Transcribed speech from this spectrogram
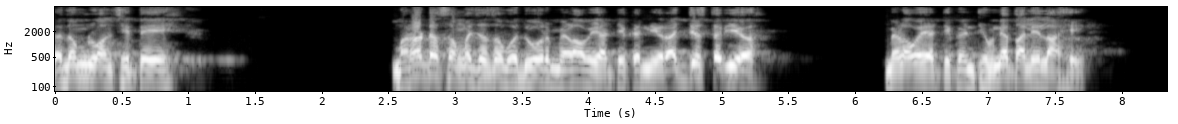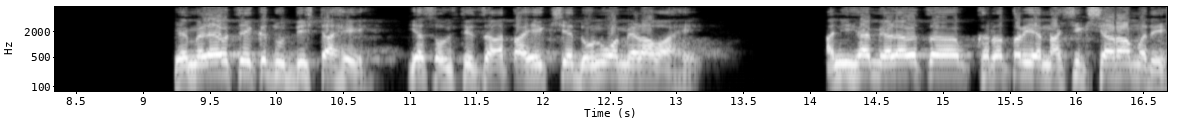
कदम लॉन्च येथे मराठा समाजाचा वधूवर मेळावा या ठिकाणी राज्यस्तरीय मेळावा या ठिकाणी ठेवण्यात आलेला आहे. या मेळाव्याचं एकच उद्दिष्ट आहे या संस्थेचा. आता एकशे दोनवा मेळावा आहे. आणि ह्या मेळाव्याचं खरं तर या नाशिक शहरामध्ये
